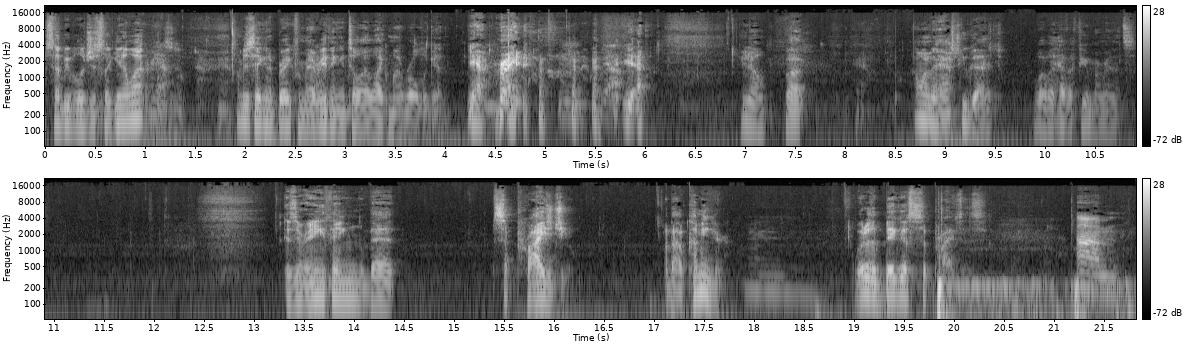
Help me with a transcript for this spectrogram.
Some people are just like, you know what? Yeah. I'm just taking a break from everything until I like my role again. Yeah. Right. Yeah. yeah. You know, but I want to ask you guys while we have a few more minutes. Is there anything that surprised you about coming here? What are the biggest surprises? um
